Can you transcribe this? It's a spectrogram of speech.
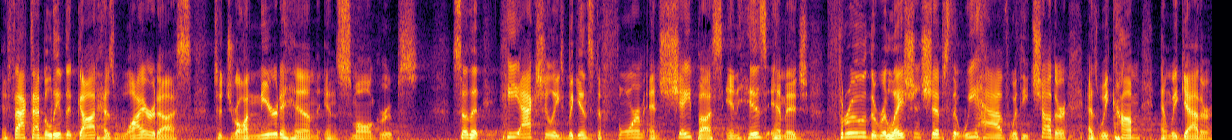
In fact, I believe that God has wired us to draw near to Him in small groups so that He actually begins to form and shape us in His image through the relationships that we have with each other as we come and we gather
